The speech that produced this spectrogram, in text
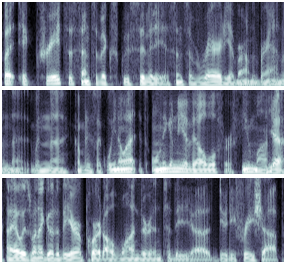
but it creates a sense of exclusivity, a sense of rarity around the brand when the when the company's like, well, you know what, it's only going to be available for a few months. Yeah, I always, when I go to the airport, I'll wander into the uh, duty free shop.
